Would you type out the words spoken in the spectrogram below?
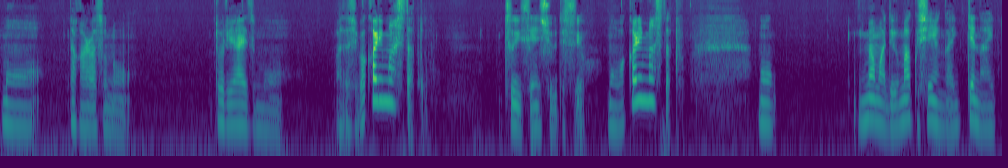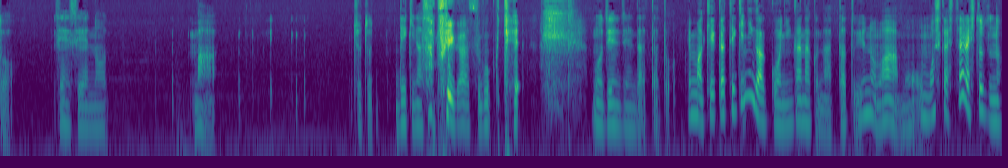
もう、だからその、とりあえずもう、私分かりましたと。つい先週ですよ。もう分かりましたと。もう、今までうまく支援がいってないと、先生の、まあ、ちょっとできなさっぷりがすごくて もう全然だったと。で、まあ結果的に学校に行かなくなったというのは、もうもしかしたら一つの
